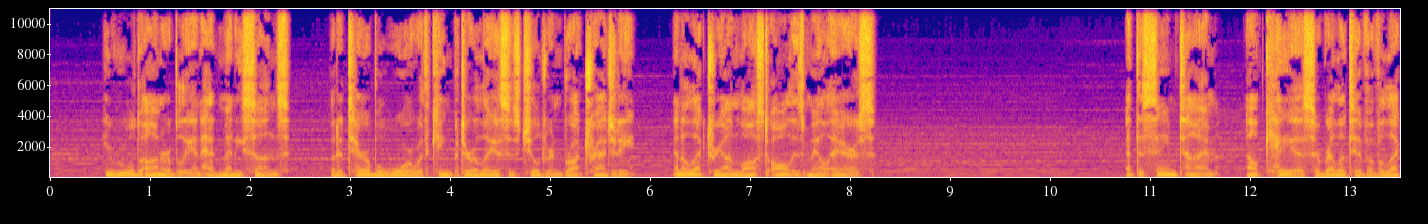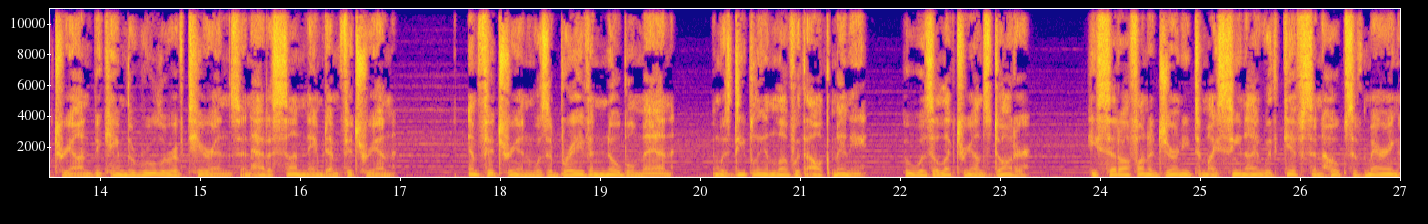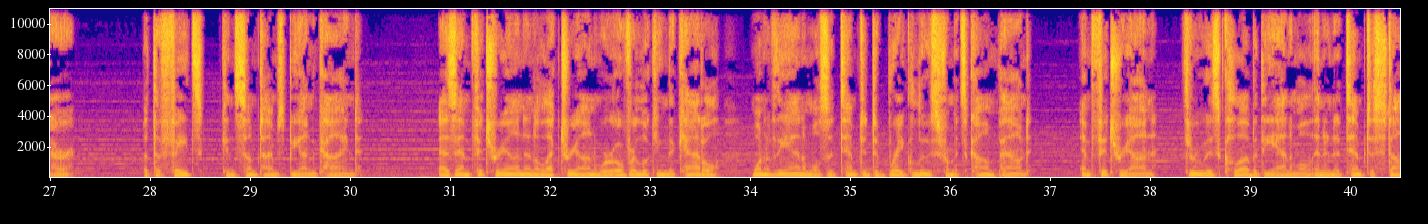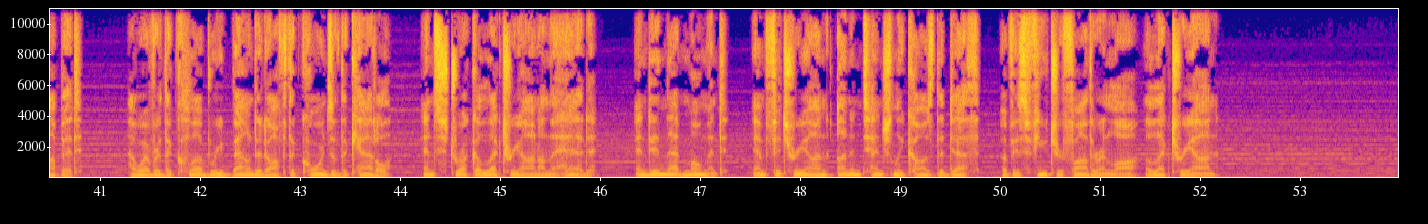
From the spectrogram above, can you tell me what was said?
He ruled honorably and had many sons, but a terrible war with King Pterelaus' children brought tragedy, and Electryon lost all his male heirs. At the same time, Alcaeus, a relative of Electryon, became the ruler of Tiryns and had a son named Amphitryon. Amphitryon was a brave and noble man and was deeply in love with Alcmene, who was Electryon's daughter. He set off on a journey to Mycenae with gifts and hopes of marrying her, but the fates can sometimes be unkind. As Amphitryon and Electryon were overlooking the cattle, one of the animals attempted to break loose from its compound. Amphitryon threw his club at the animal in an attempt to stop it. However, the club rebounded off the corns of the cattle and struck Electryon on the head. And in that moment, Amphitryon unintentionally caused the death of his future father in law, Electryon.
